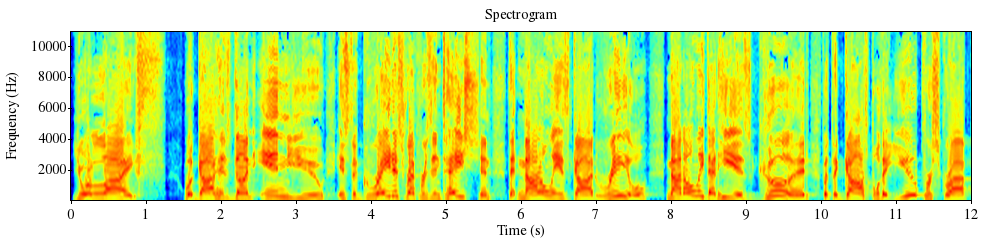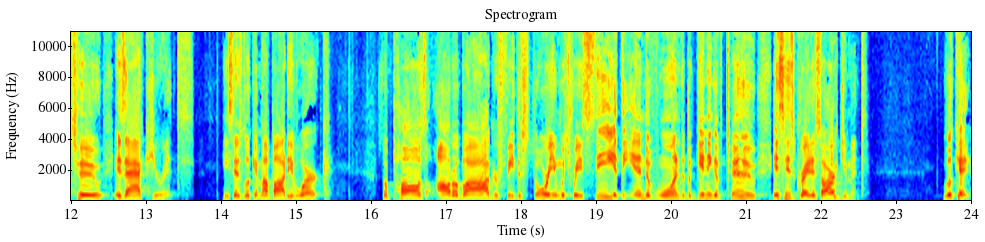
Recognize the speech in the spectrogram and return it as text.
Your life what God has done in you is the greatest representation that not only is God real, not only that He is good, but the gospel that you prescribe to is accurate. He says, Look at my body of work. So, Paul's autobiography, the story in which we see at the end of one, the beginning of two, is his greatest argument. Look at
